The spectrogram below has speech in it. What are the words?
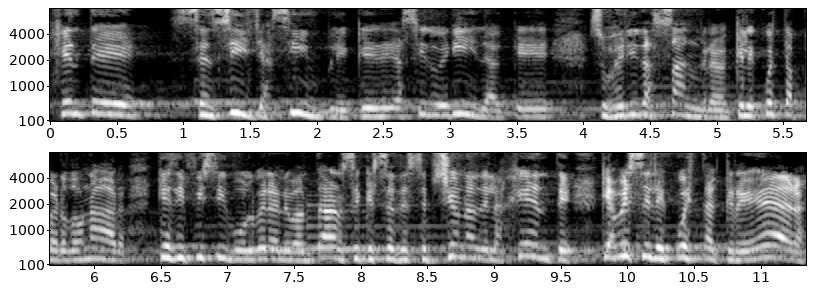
gente sencilla, simple, que ha sido herida, que sus heridas sangran, que le cuesta perdonar, que es difícil volver a levantarse, que se decepciona de la gente, que a veces le cuesta creer,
